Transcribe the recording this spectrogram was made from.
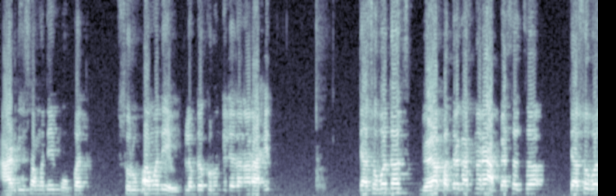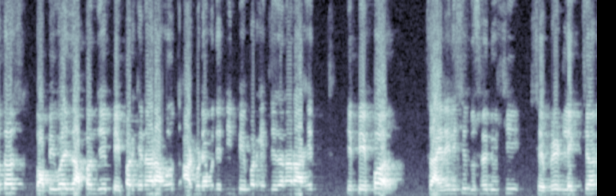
आठ दिवसामध्ये मोफत स्वरूपामध्ये उपलब्ध करून दिले जाणार आहेत. त्यासोबतच वेळापत्रक असणाऱ्या अभ्यासाचं. त्यासोबतच टॉपिक वाईज आपण जे पेपर घेणार आहोत आठवड्यामध्ये तीन पेपर घेतले जाणार आहेत. ते पेपर अनालिसिस दुसऱ्या दिवशी सेपरेट लेक्चर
